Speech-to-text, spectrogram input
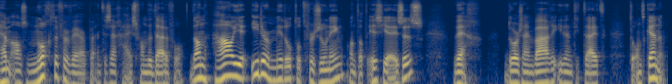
hem alsnog te verwerpen en te zeggen hij is van de duivel. Dan haal je ieder middel tot verzoening, want dat is Jezus, weg door zijn ware identiteit te ontkennen.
